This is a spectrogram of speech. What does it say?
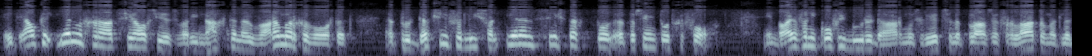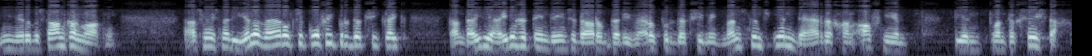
het elke 1 graad Celsius wat die nagte nou warmer geword het, 'n produksieverlies van 61% tot, uh, tot gevolg. En baie van die koffieboere daar moes reeds hulle plase verlaat omdat hulle nie meer bestaan kan maak nie. As mens na die hele wêreld se koffieproduksie kyk, dan dui die huidige tendense daarop dat die wêreldproduksie met minstens 1/3 gaan afneem teen 2060.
